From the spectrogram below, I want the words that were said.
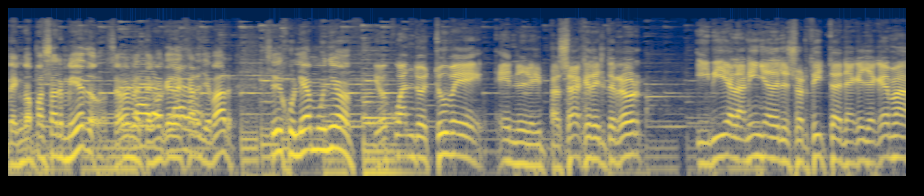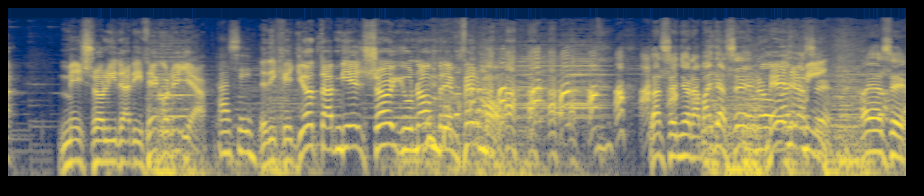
vengo a pasar miedo, ¿sabes? me Claro, tengo que claro. dejar llevar. Sí, Julián Muñoz. Yo cuando estuve en el pasaje del terror y vi a la niña del exorcista en aquella cama, me solidaricé con ella. Así. Le dije, yo también soy un hombre enfermo. La señora, váyase, no, Ven a váyase. mí. Váyase.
